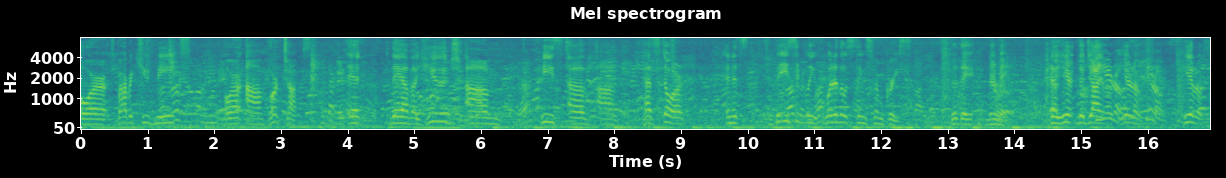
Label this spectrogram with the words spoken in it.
or barbecued meat or um, pork chops. It they have a huge um, piece of uh, pastor, and it's basically what are those things from Greece that they they make? The hero, the gyro, Gyros, heroes, gyros. heroes.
